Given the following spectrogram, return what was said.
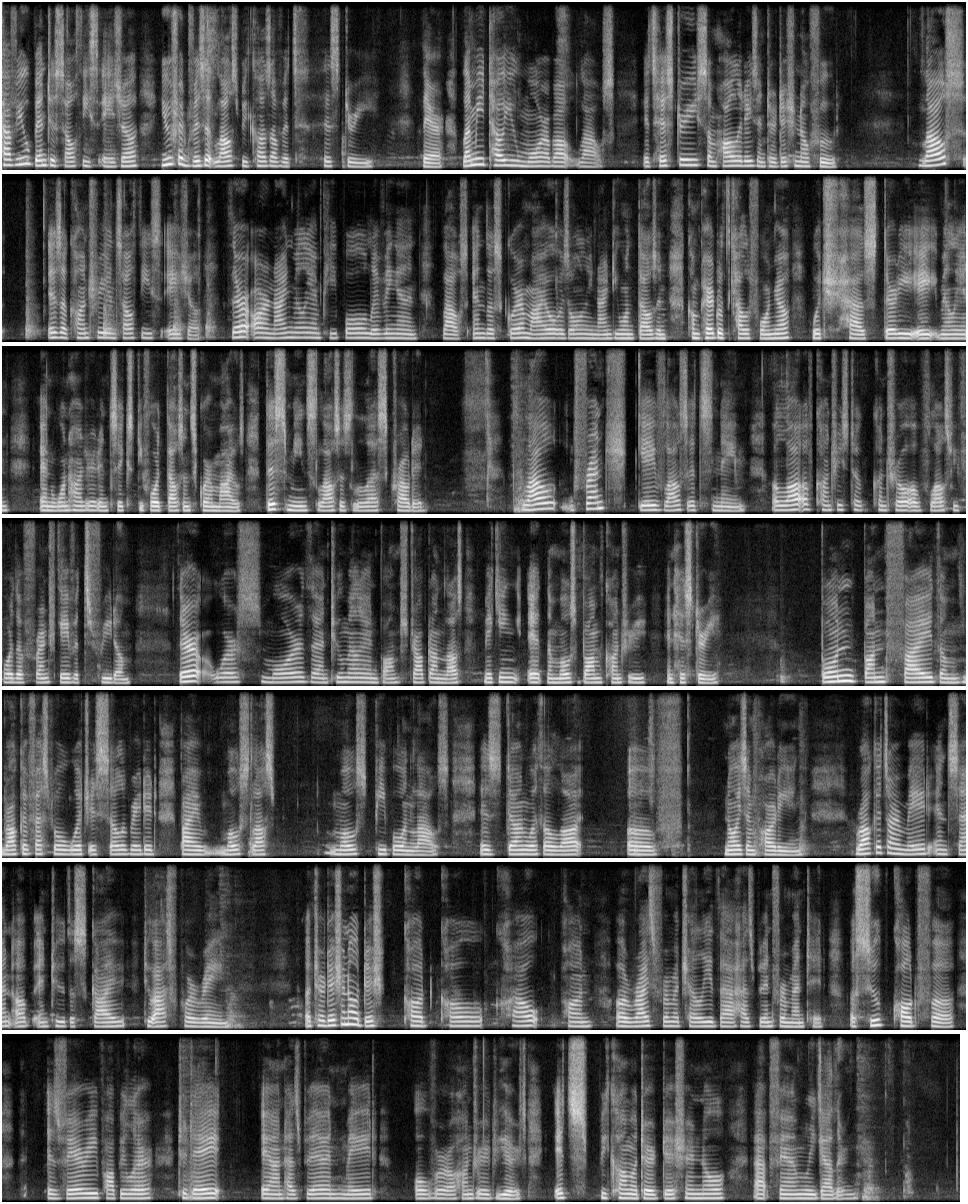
Have you been to Southeast Asia? You should visit Laos because of its history there. Let me tell you more about Laos, its history, some holidays, and traditional food. Laos is a country in Southeast Asia. There are 9 million people living in Laos, and the square mile is only 91,000 compared with California, which has 38 million and 164,000 square miles. This means Laos is less crowded. Lao French gave Laos its name. A lot of countries took control of Laos before the French gave its freedom. There were more than 2 million bombs dropped on Laos, making it the most bombed country in history. Bun Bang Fai, the rocket festival, which is celebrated by most Laos, most people in Laos, is done with a lot of noise and partying. Rockets are made and sent up into the sky to ask for rain. A traditional dish called khao pon, a rice vermicelli that has been fermented. A soup called pho is very popular today and has been made over a hundred years. It's become a traditional at family gatherings.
